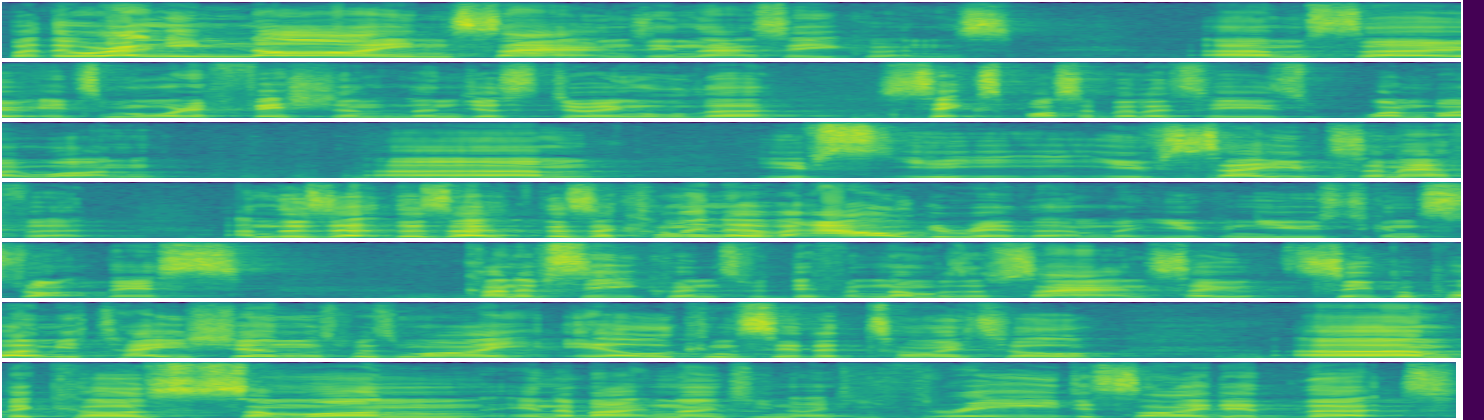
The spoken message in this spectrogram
but there were only nine sounds in that sequence. Um, so it's more efficient than just doing all the six possibilities one by one. Um, you've, you, you've saved some effort. And there's a, there's, a, there's a kind of algorithm that you can use to construct this kind of sequence with different numbers of sounds. So super permutations was my ill-considered title um, because someone in about 1993 decided that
